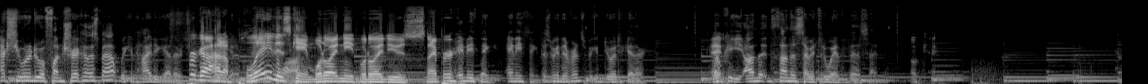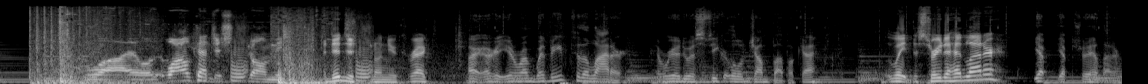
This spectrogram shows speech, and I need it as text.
Actually, you want to do a fun trick on this map? We can hide together. Forgot how to play this block. game. What do I need? What do I do? Sniper? Anything, anything. Doesn't make a difference. We can do it together. Okay. Okay, on the, it's on this side. We have to do it on this side. Okay. Wild. Wildcat just shit on me. I did just put on you, correct. All right, okay, you're gonna run with me to the ladder, and we're gonna do a secret little jump up. Okay? Wait, the straight ahead ladder? Yep, yep, straight ahead ladder.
